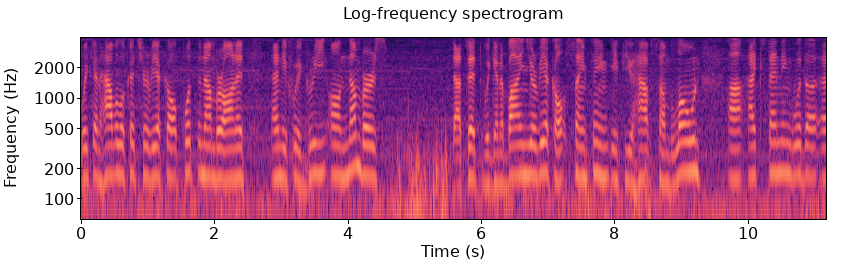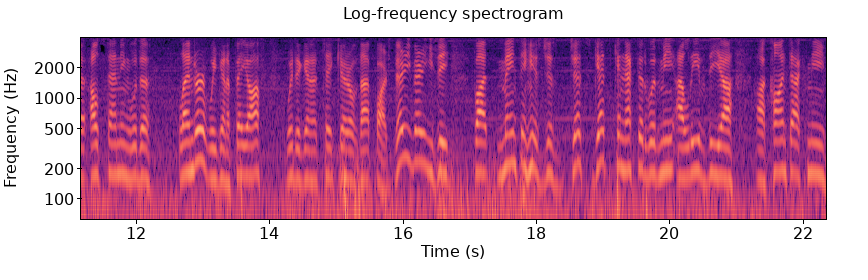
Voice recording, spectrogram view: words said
We can have a look at your vehicle, put the number on it, and if we agree on numbers, that's it. We're gonna buy in your vehicle. Same thing if you have some loan uh, extending with a uh, outstanding with a lender, we're gonna pay off. We're gonna take care of that part. Very, very easy but main thing is just just get connected with me. I'll leave the uh, uh, contact me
